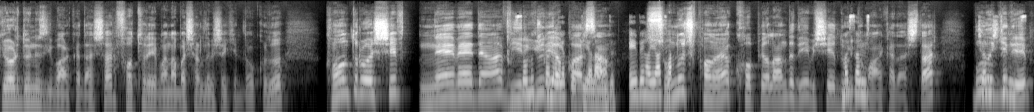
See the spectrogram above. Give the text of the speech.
Gördüğünüz gibi arkadaşlar faturayı bana başarılı bir şekilde okudu. Ctrl Shift NVDA sonuç virgül panoya yaparsam kopyalandı. Hayat sonuç panoya kopyalandı diye bir şey Masa duydum üstü- arkadaşlar. Bunu Çalıştır gidip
